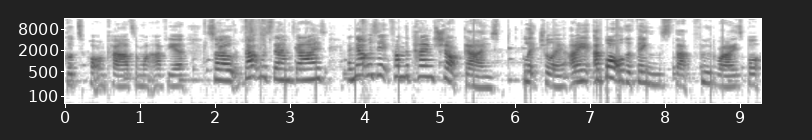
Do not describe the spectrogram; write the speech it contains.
good to put on cards and what have you. So that was them, guys. And that was it from the pound shop, guys. Literally. I, I bought other things that food-wise, but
